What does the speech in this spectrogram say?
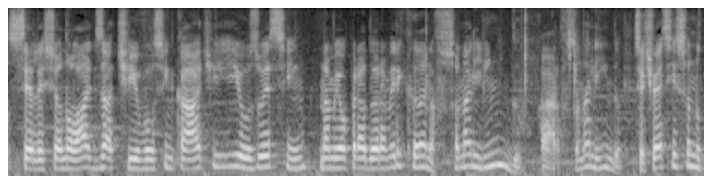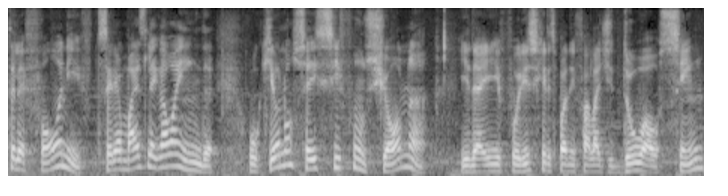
seleciono lá, desativo o SIM card e uso o eSIM na minha operadora americana. Funciona lindo, cara. Funciona lindo. Se eu tivesse isso no telefone, seria mais legal ainda. O que eu não sei se funciona E daí, por isso que eles podem falar de dual SIM,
